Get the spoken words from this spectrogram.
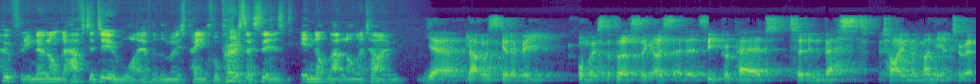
hopefully no longer have to do whatever the most painful process is in not that long a time. Yeah, that was going to be almost the first thing I said is be prepared to invest time and money into it,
